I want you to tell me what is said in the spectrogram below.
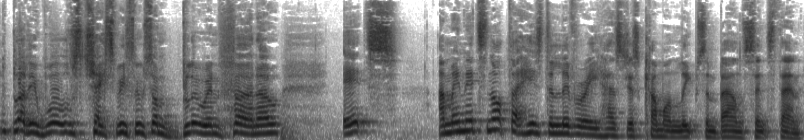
Bloody wolves chase me through some blue inferno. It's I mean, it's not that his delivery has just come on leaps and bounds since then.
